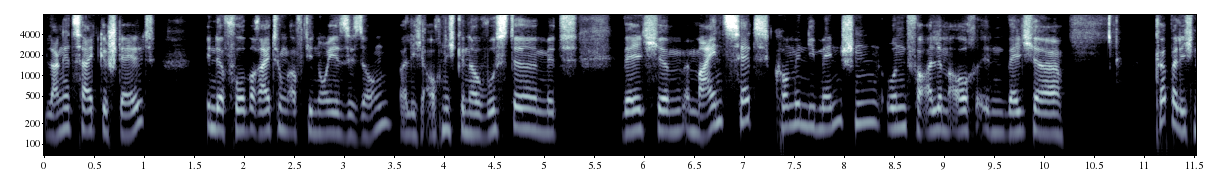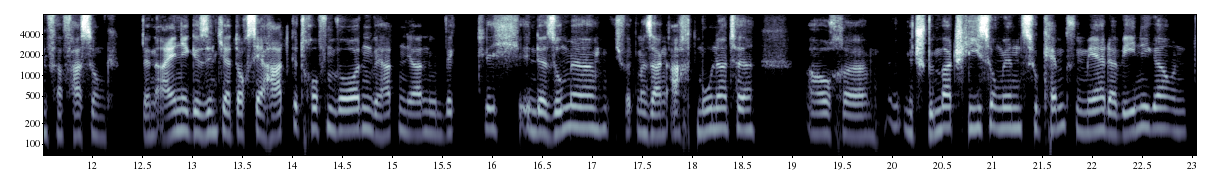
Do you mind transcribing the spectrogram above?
lange Zeit gestellt in der Vorbereitung auf die neue Saison, weil ich auch nicht genau wusste, mit welchem Mindset kommen die Menschen und vor allem auch in welcher körperlichen Verfassung denn einige sind ja doch sehr hart getroffen worden. Wir hatten ja nun wirklich in der Summe, ich würde mal sagen, acht Monate auch äh, mit Schwimmbadschließungen zu kämpfen, mehr oder weniger. Und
